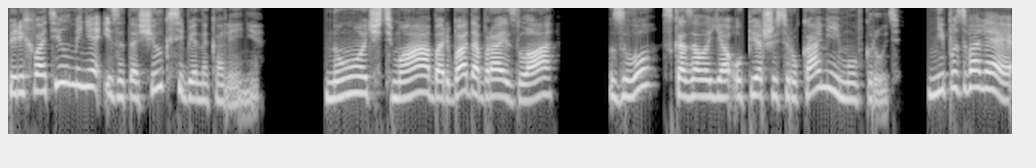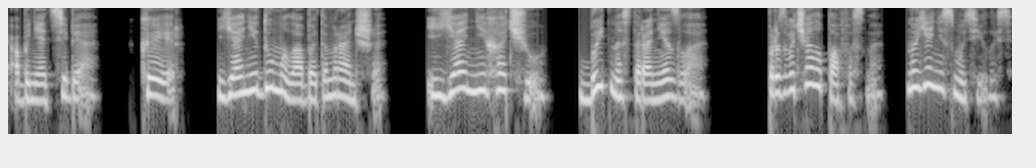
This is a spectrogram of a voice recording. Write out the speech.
перехватил меня и затащил к себе на колени. Ночь, тьма, борьба добра и зла, «Зло», — сказала я, упершись руками ему в грудь, не позволяя обнять себя. «Кейр, я не думала об этом раньше. И я не хочу быть на стороне зла». Прозвучало пафосно, но я не смутилась.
